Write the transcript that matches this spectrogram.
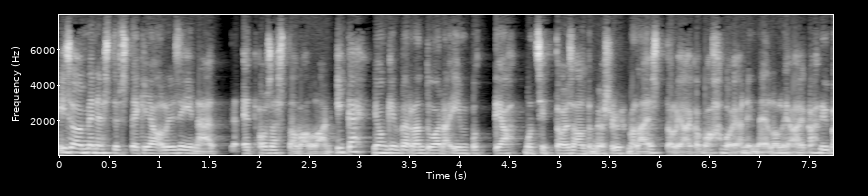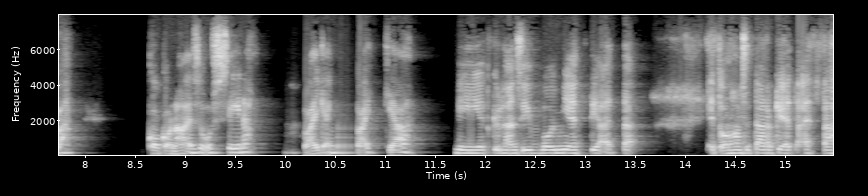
iso menestystekijä oli siinä, että, että osasi tavallaan itse jonkin verran tuoda inputtia, mutta sitten toisaalta myös ryhmäläiset oli aika vahvoja, niin meillä oli aika hyvä kokonaisuus siinä kaiken kaikkiaan. Niin, että kyllähän siinä voi miettiä, että, että onhan se tärkeää, että,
